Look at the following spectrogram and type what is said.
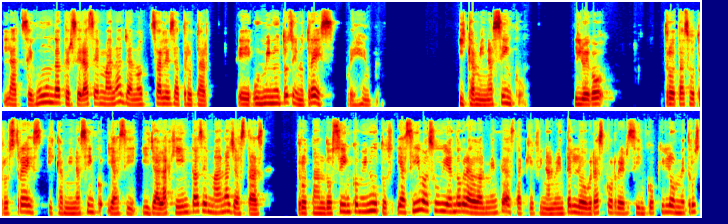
la segunda, tercera semana ya no sales a trotar eh, un minuto, sino tres, por ejemplo, y caminas cinco. Y luego trotas otros tres y caminas cinco y así. Y ya la quinta semana ya estás trotando cinco minutos y así va subiendo gradualmente hasta que finalmente logras correr cinco kilómetros,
